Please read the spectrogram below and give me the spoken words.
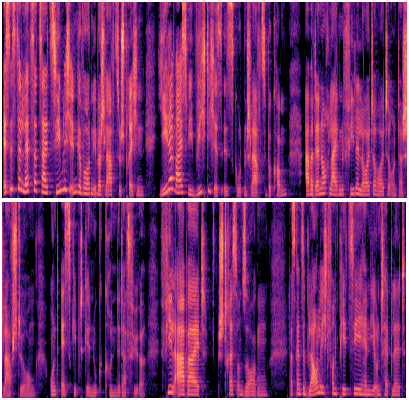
Es ist in letzter Zeit ziemlich in geworden, über Schlaf zu sprechen. Jeder weiß, wie wichtig es ist, guten Schlaf zu bekommen, aber dennoch leiden viele Leute heute unter Schlafstörungen und es gibt genug Gründe dafür. Viel Arbeit, Stress und Sorgen, das ganze Blaulicht von PC, Handy und Tablet,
